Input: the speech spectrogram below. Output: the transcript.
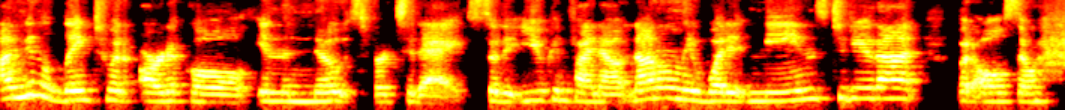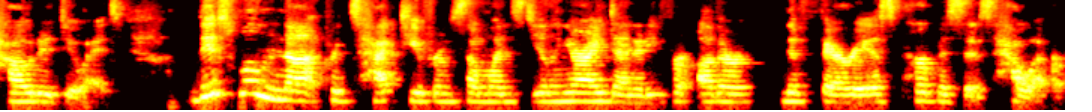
I'm going to link to an article in the notes for today so that you can find out not only what it means to do that, but also how to do it. This will not protect you from someone stealing your identity for other nefarious purposes, however.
